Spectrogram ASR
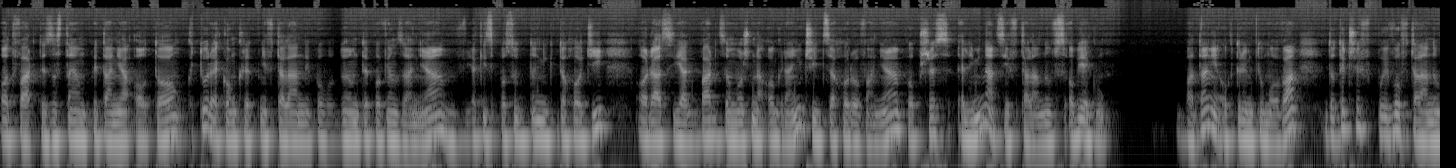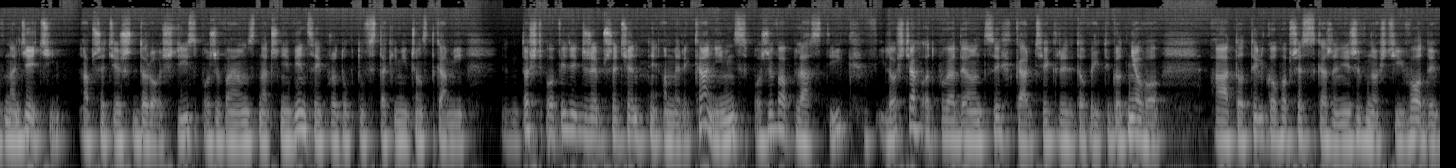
Otwarte zostają pytania o to, które konkretnie wtalany powodują te powiązania, w jaki sposób do nich dochodzi oraz jak bardzo można ograniczyć zachorowania poprzez eliminację wtalanów z obiegu. Badanie, o którym tu mowa, dotyczy wpływu wtalanów na dzieci, a przecież dorośli spożywają znacznie więcej produktów z takimi cząstkami. Dość powiedzieć, że przeciętny Amerykanin spożywa plastik w ilościach odpowiadających karcie kredytowej tygodniowo, a to tylko poprzez skażenie żywności i wody.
